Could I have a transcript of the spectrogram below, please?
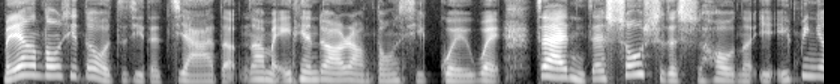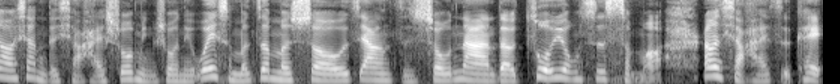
每样东西都有自己的家的，那每一天都要让东西归位。再来，你在收拾的时候呢，也一定要向你的小孩说明说，你为什么这么收，这样子收纳的作用是什么，让小孩子可以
